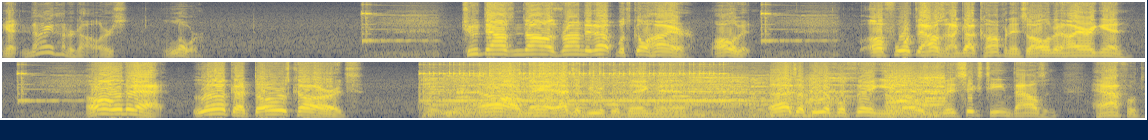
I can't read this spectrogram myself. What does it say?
at $900 lower. $2,000 rounded up. Let's go higher. All of it. Uh, 4000 I got confidence. All of it higher again. Oh, look at that. Look at those cards. Oh, man, that's a beautiful thing, man. That's a beautiful thing, you know. It's 16,000. Half of,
